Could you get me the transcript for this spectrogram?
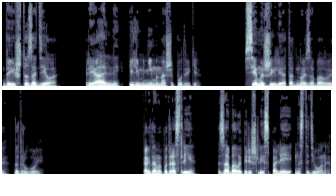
Да и что за дело, реальны или мнимы наши подвиги? Все мы жили от одной забавы до другой. Когда мы подросли, забавы перешли с полей на стадионы.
